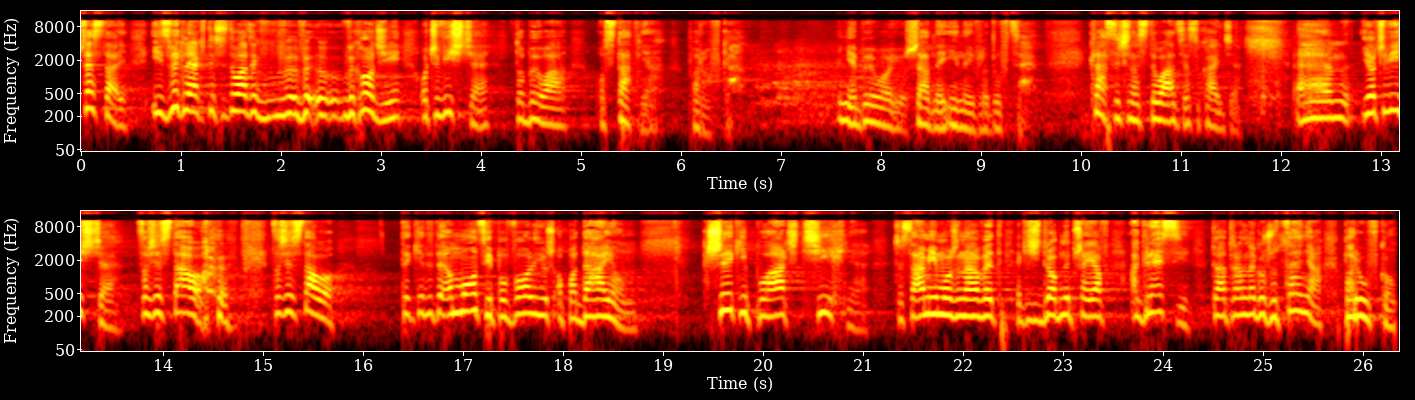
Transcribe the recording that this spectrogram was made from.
przestań. I zwykle jak w tych sytuacjach wy, wy, wychodzi, oczywiście to była ostatnia parówka. Nie było już żadnej innej w lodówce. Klasyczna sytuacja, słuchajcie. Um, I oczywiście, co się stało? Co się stało? Te, kiedy te emocje powoli już opadają, krzyk i płacz cichnie. Czasami może nawet jakiś drobny przejaw agresji, teatralnego rzucenia parówką.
